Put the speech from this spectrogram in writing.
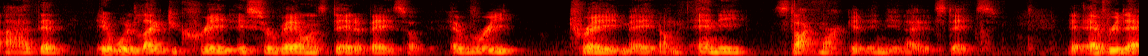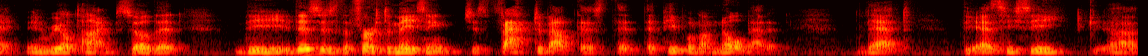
uh, that it would like to create a surveillance database of every trade made on any stock market in the United States every day in real time so that the this is the first amazing just fact about this that, that people don't know about it that the SEC uh,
